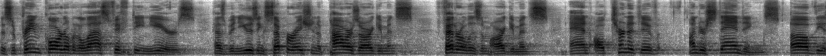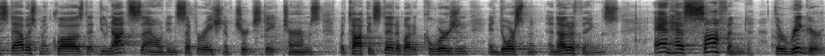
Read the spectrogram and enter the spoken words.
The Supreme Court over the last 15 years has been using separation of powers arguments, federalism arguments, and alternative understandings of the Establishment Clause that do not sound in separation of church state terms, but talk instead about a coercion, endorsement, and other things, and has softened the rigor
